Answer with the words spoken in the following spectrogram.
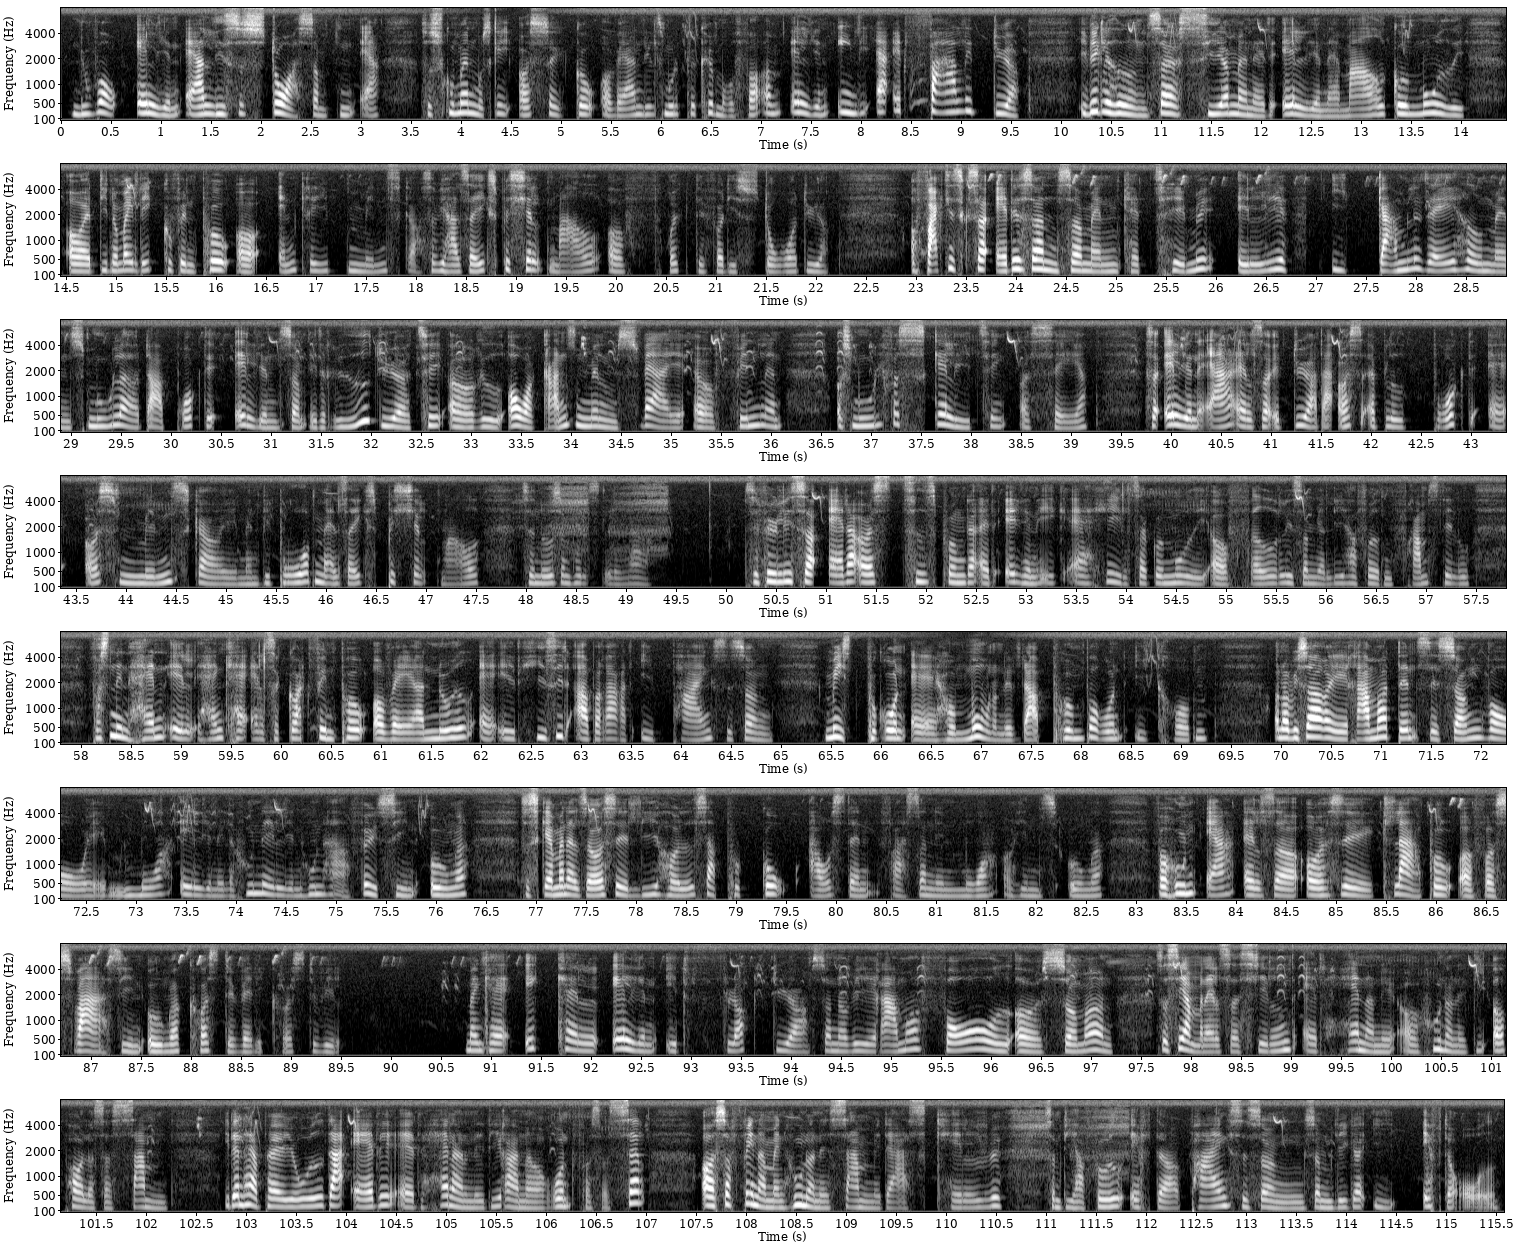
Nu hvor elgen er lige så stor, som den er, så skulle man måske også gå og være en lille smule bekymret for, om elgen egentlig er et farligt dyr. I virkeligheden så siger man, at elgen er meget godmodig, og at de normalt ikke kunne finde på at angribe mennesker. Så vi har altså ikke specielt meget at frygte for de store dyr. Og faktisk så er det sådan, så man kan tæmme elge. I gamle dage havde man smuglere, der brugte elgen som et ridedyr til at ride over grænsen mellem Sverige og Finland og smule forskellige ting og sager. Så alien er altså et dyr, der også er blevet brugt af os mennesker, øh, men vi bruger dem altså ikke specielt meget til noget som helst længere. Selvfølgelig så er der også tidspunkter, at alien ikke er helt så godmodig og fredelig, som jeg lige har fået den fremstillet. For sådan en hanel, han kan altså godt finde på at være noget af et hissigt apparat i paringssæsonen. Mest på grund af hormonerne, der pumper rundt i kroppen. Og når vi så øh, rammer den sæson, hvor øh, morelgen eller hunelgen, hun har født sine unger, så skal man altså også øh, lige holde sig på god afstand fra sådan en mor og hendes unger. For hun er altså også øh, klar på at forsvare sine unger, koste hvad det koste vil. Man kan ikke kalde elgen et flokdyr, så når vi rammer foråret og sommeren, så ser man altså sjældent, at hannerne og hunderne de opholder sig sammen. I den her periode, der er det, at hannerne de render rundt for sig selv, og så finder man hunderne sammen med deres kalve, som de har fået efter paringssæsonen, som ligger i efteråret.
